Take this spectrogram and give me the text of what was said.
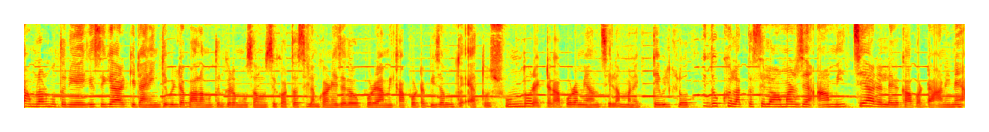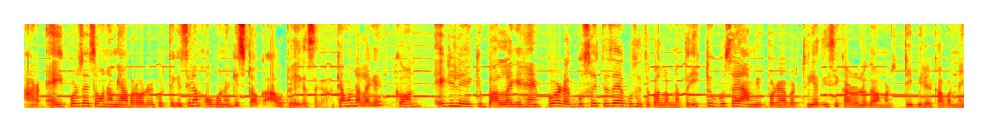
কামলার মতো নিয়ে গেছি গিয়ে আর কি ডাইনিং টেবিলটা ভালো মতন করে মোছামুছি করতেছিলাম কারণ এই জায়গার উপরে আমি কাপড়টা ভিজা মতো এত সুন্দর একটা কাপড় আমি আনছিলাম মানে টেবিল ক্লথ দুঃখ লাগতেছিল আমার যে আমি চেয়ারের লেগে কাপড়টা আনি নাই আর এই পর্যায়ে যখন আমি আবার অর্ডার করতে গেছিলাম, ওগো নাকি স্টক আউট হয়ে গেছে। কেমনটা লাগে কন এডি লেগে কি ভালো লাগে হ্যাঁ পুরোটা গুছাইতে যায় গুছাইতে পারলাম না তো একটু গুছাই আমি পরে আবার থুইয়া দিছি কারও লগে আমার টেবিলের কাপড় নাই।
